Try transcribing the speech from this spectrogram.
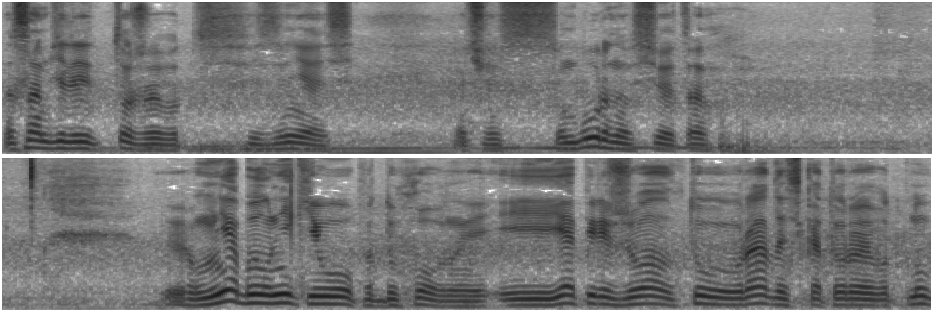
на самом деле тоже вот, извиняюсь, очень сумбурно все это. У меня был некий опыт духовный, и я переживал ту радость, которая вот, ну,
